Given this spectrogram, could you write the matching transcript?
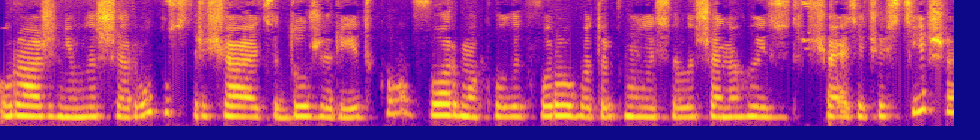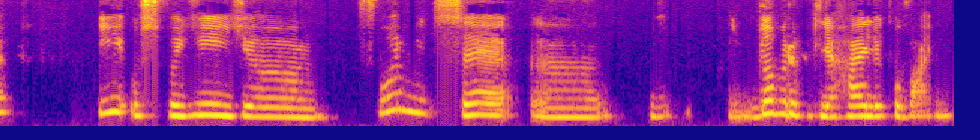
ураженням лише рук зустрічається дуже рідко. Форма, коли хвороба торкнулася лише ноги, зустрічається частіше. І у своїй е, формі це е, добре підлягає лікуванню.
